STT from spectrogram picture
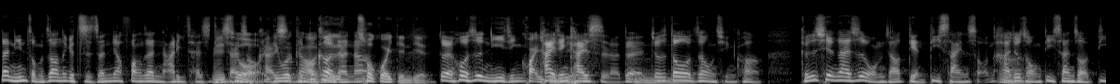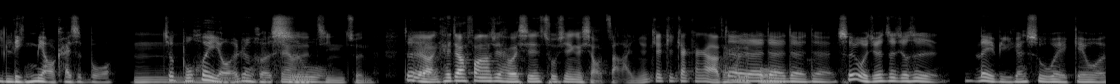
那你怎么知道那个指针要放在哪里才是第三首开始？你不可能啊，错过一点点。对，或者是你已经快，它已经开始了，对，嗯、就是都有这种情况。可是现在是我们只要点第三首，那它就从第三首第零秒开始播，嗯，就不会有任何失误，精准。对啊，你可以叫放上去，还会先出现一个小杂音，咔咔咔咔咔，再开始播。对对对对对，所以我觉得这就是类比跟数位给我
